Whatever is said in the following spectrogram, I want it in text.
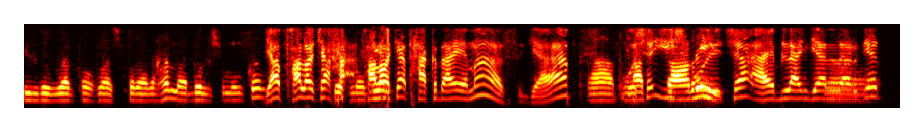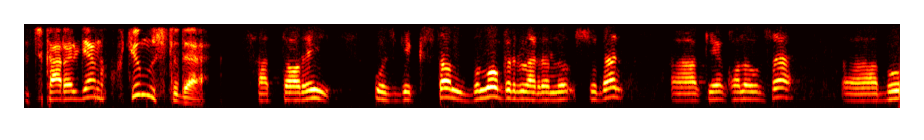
yulduzlar to'qnashib turadi hamma bo'lishi mumkin. Gap falokat falokat haqida emas gap o'sha ish bo'yicha ayblanganlarga chiqarilgan hukm ustida. Sattoriy o'zbekiston blogerlarini ustidan keyin qolaversa bu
